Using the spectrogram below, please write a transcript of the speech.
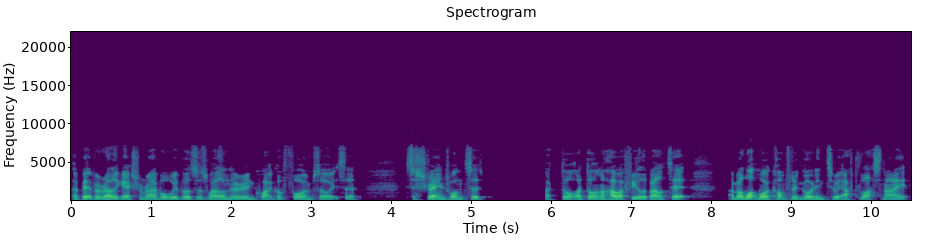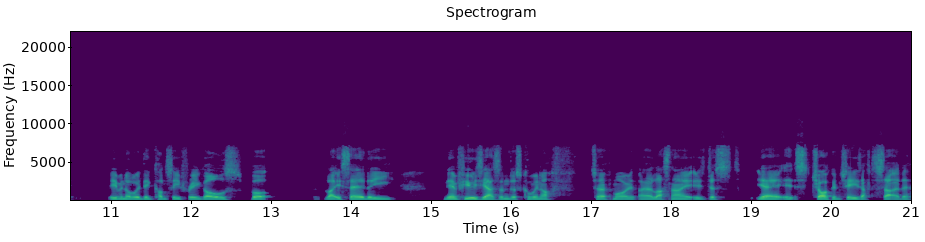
a bit of a relegation rival with us as well, and they're in quite good form. So it's a it's a strange one to. I don't I don't know how I feel about it. I'm a lot more confident going into it after last night, even though we did concede three goals. But like you say, the the enthusiasm just coming off Turf Moor uh, last night is just yeah, it's chalk and cheese after Saturday.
